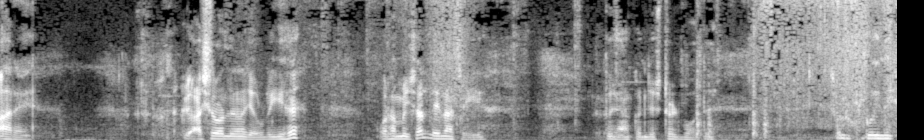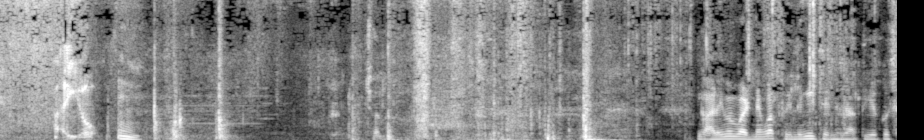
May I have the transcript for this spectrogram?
आ रहे हैं। क्योंकि आशीर्वाद लेना ज़रूरी है और हमेशा लेना चाहिए। तो यहाँ कंजेस्टेड बहुत है। चलो, कोई नहीं। आइयो। गाड़ी में बैठने के बाद फीलिंग ही चेंज हो जाती है कुछ।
